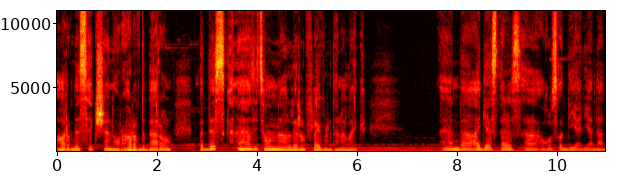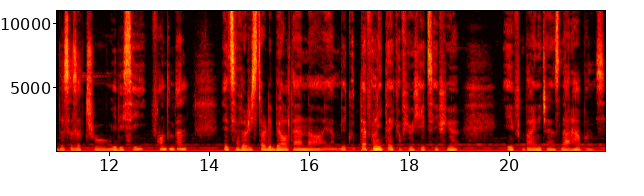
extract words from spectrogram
out of the section or out of the barrel but this kind of has its own uh, little flavor that I like. And uh, I guess there's uh, also the idea that this is a true EDC fountain pen. It's a very sturdy build, and uh, it could definitely take a few hits if you, if by any chance that happens.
